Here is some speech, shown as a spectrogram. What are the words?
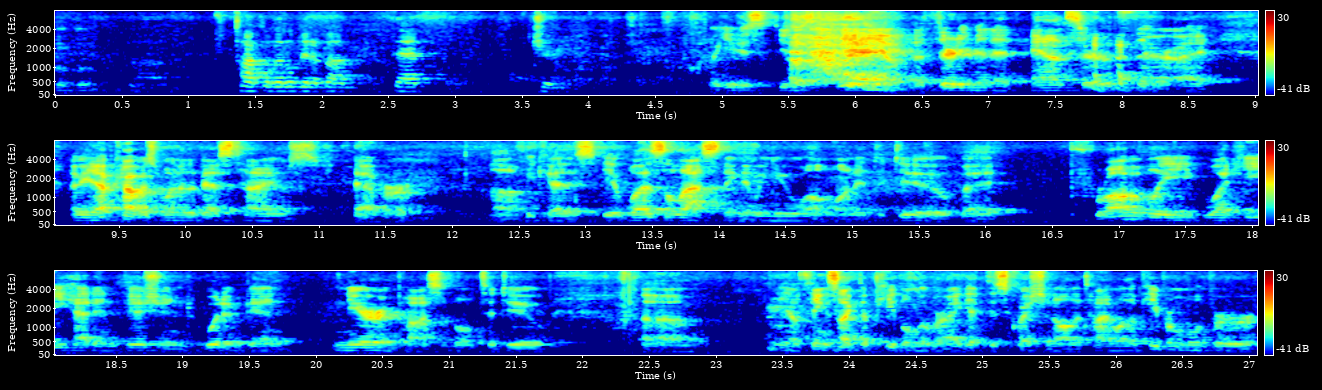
Uh, Talk a little bit about that journey. Well, you just, you just gave me a, a thirty-minute answer there. I, I mean, Epcot was one of the best times ever, uh, because it was the last thing that we knew Walt wanted to do, but probably what he had envisioned would have been near impossible to do. Um, you know, things like the People Mover, I get this question all the time. Well, the People Mover,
